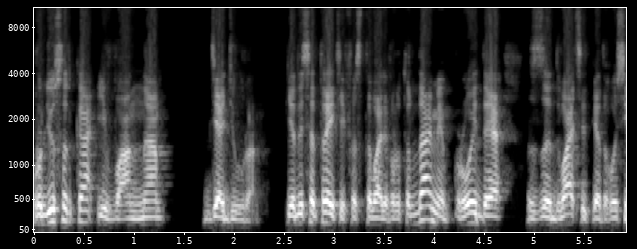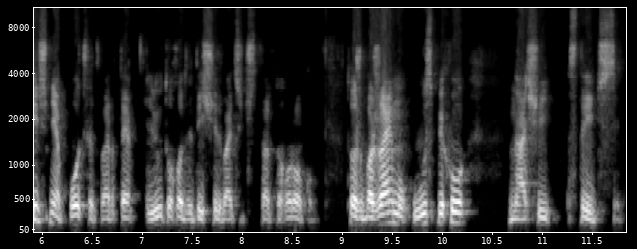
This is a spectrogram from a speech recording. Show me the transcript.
продюсерка Іванна Дядюра. 53-й фестиваль в Роттердамі пройде з 25 січня по 4 лютого 2024 року. Тож бажаємо успіху нашій стрічці.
